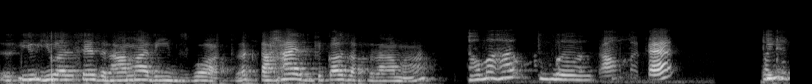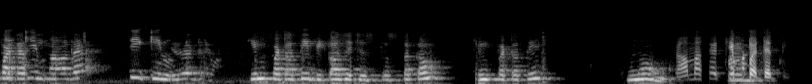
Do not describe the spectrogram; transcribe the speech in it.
patati. You, you says Rama reads what? Right? Kaha is because of Rama. रामः रामः Kim patati Is it Kim patati because it is pustakam? Kim patati? No. किं पठति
